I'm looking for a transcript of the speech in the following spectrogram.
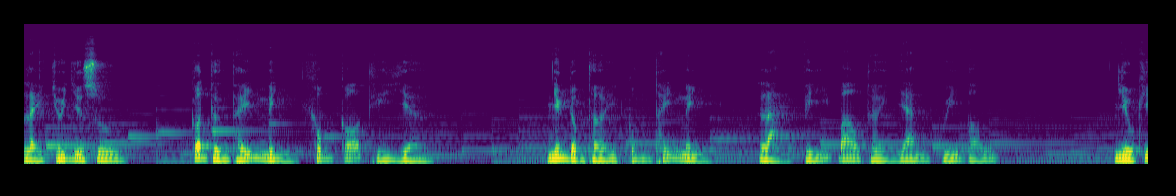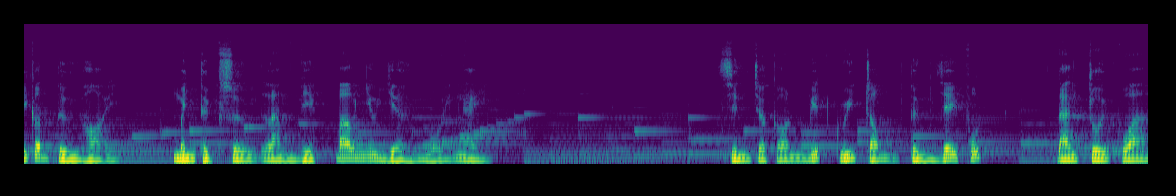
Lạy Chúa Giêsu, con thường thấy mình không có thì giờ, nhưng đồng thời cũng thấy mình lãng phí bao thời gian quý báu. Nhiều khi con tự hỏi mình thực sự làm việc bao nhiêu giờ mỗi ngày. Xin cho con biết quý trọng từng giây phút đang trôi qua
